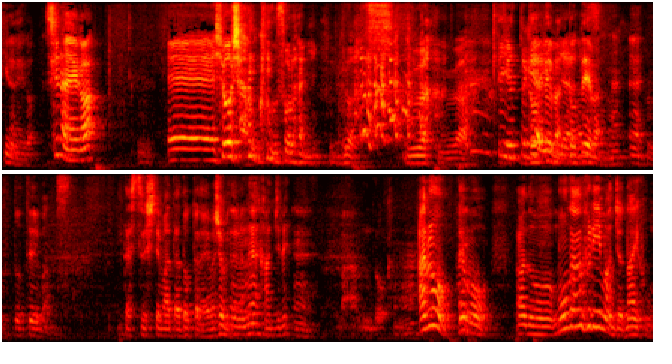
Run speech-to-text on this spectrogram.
きな映画。好きな映画？えー「ショーシャンクの空に」うわうわ。うわ。って言っときゃいいみたいなド定番ですね。ええド定番です。脱出してまたどっかで会いましょうみたいな感じね。ええまあどうかな。あのでもあのモーガン・フリーマンじゃない方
